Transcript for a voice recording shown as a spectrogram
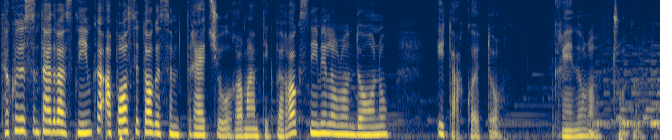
Tako da sam ta dva snimka, a posle toga sam treću Romantic Barok snimila u Londonu i tako je to krenulo čudno.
